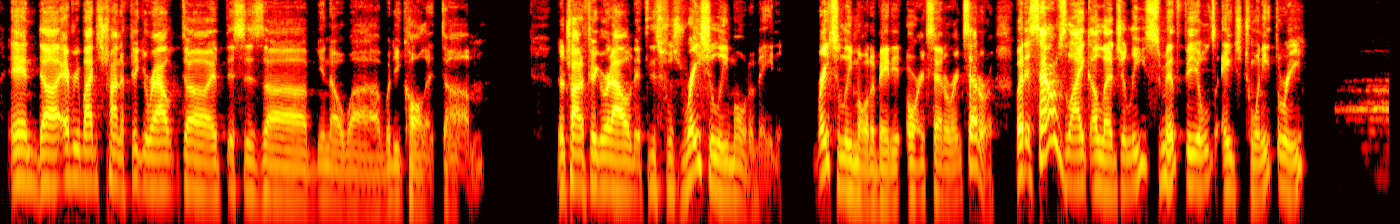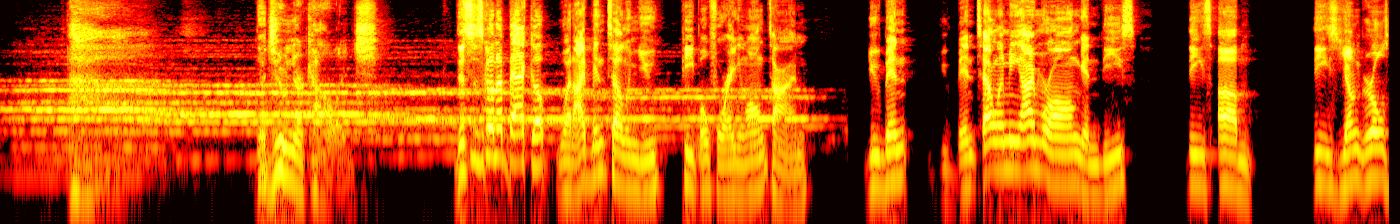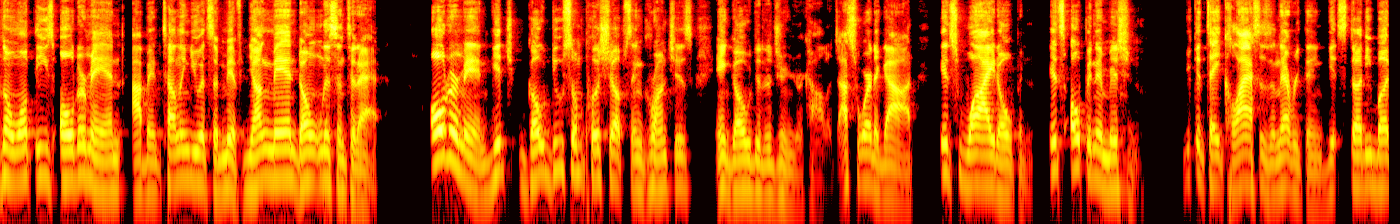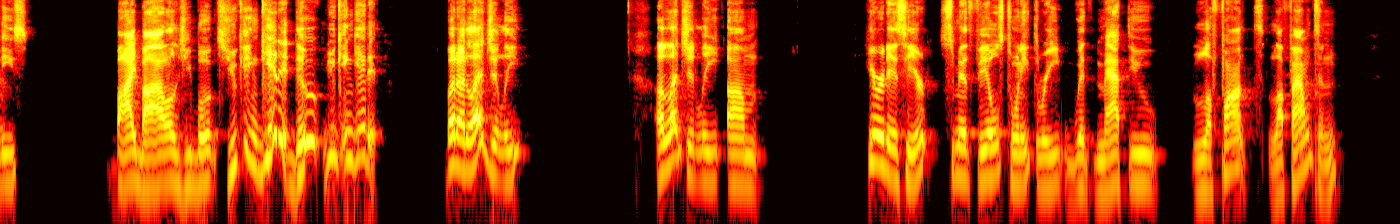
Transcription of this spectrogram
and uh, everybody's trying to figure out uh, if this is, uh, you know, uh, what do you call it? Um, they're trying to figure it out if this was racially motivated, racially motivated, or et cetera, et cetera. But it sounds like allegedly Smith Fields, age 23, the junior college. This is going to back up what I've been telling you people for a long time. You've been you've been telling me I'm wrong and these these um these young girls don't want these older men. I've been telling you it's a myth. Young men don't listen to that. Older men, get go do some push-ups and crunches and go to the junior college. I swear to God, it's wide open. It's open admission. You can take classes and everything, get study buddies, buy biology books. You can get it, dude. You can get it. But allegedly, allegedly, um, here it is here. Smith Fields 23 with Matthew LaFont LaFountain,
